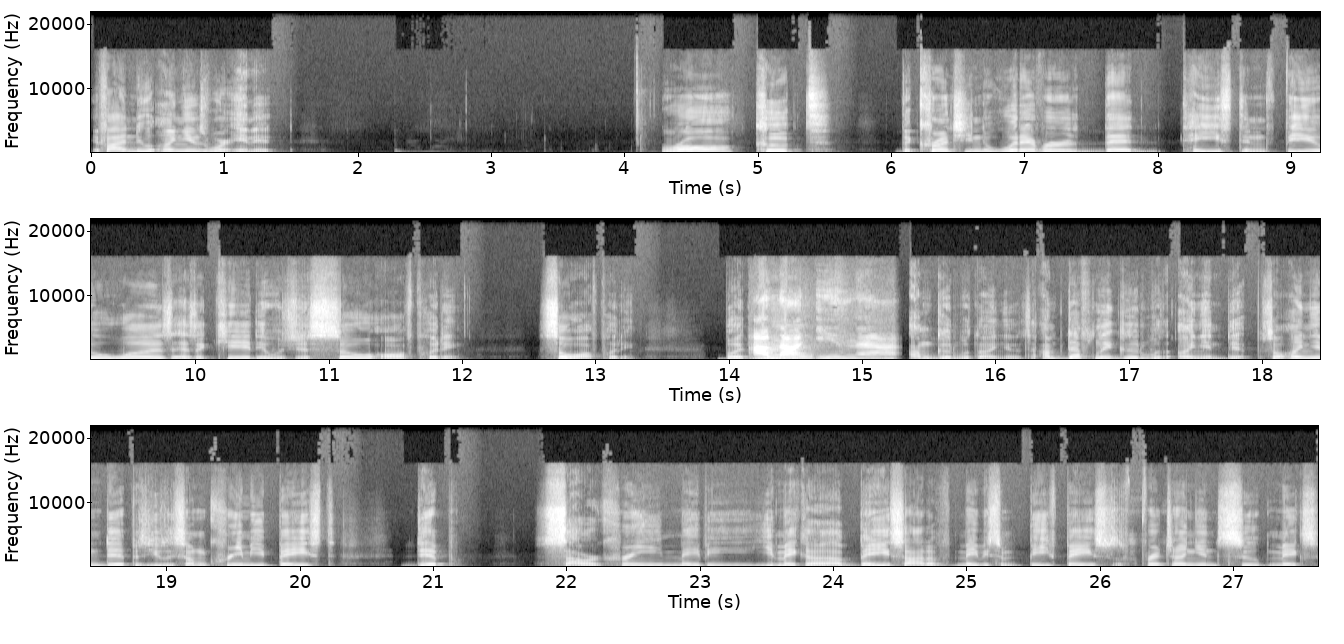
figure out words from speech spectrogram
If I knew onions were in it, raw, cooked, the crunchy, whatever that taste and feel was as a kid, it was just so off-putting so off putting. But I'm now, not eating that. I'm good with onions. I'm definitely good with onion dip. So onion dip is usually some creamy based dip, sour cream maybe. You make a, a base out of maybe some beef base or some French onion soup mix.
